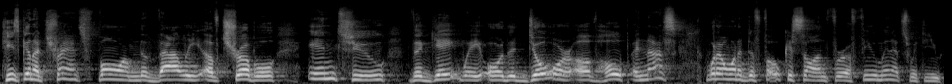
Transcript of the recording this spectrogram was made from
He's going to transform the valley of trouble into the gateway or the door of hope. And that's what I wanted to focus on for a few minutes with you.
